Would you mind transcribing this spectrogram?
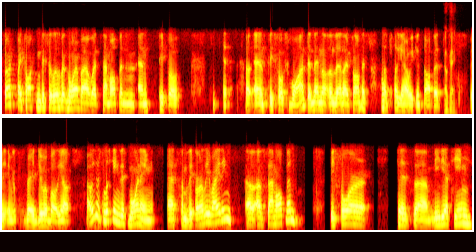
start by talking just a little bit more about what Sam Altman and people and these folks want, and then and then I promise I'll tell you how we can stop it. Okay. It was very doable. You know, I was just looking this morning at some of the early writings of, of Sam Altman before his uh, media team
